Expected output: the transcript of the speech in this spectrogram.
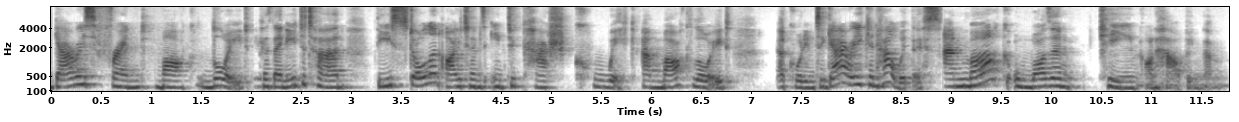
Gary's friend Mark Lloyd because they need to turn these stolen items into cash quick. And Mark Lloyd according to Gary, can help with this. And Mark wasn't keen on helping them.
